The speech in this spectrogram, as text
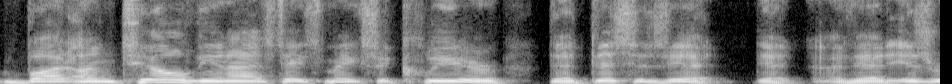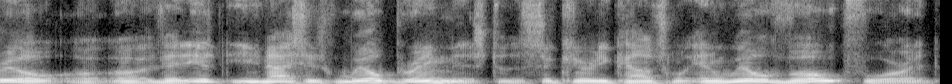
But until the United States makes it clear that this is it, that that Israel, uh, uh, that it, the United States will bring this to the Security Council and will vote for it,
